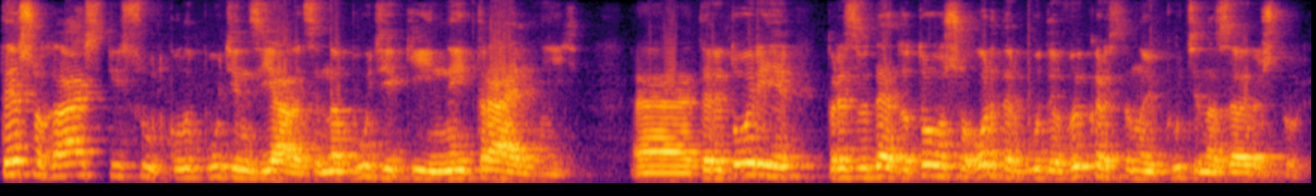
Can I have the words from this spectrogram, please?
те, що Гаазький суд, коли Путін з'явиться на будь-якій нейтральній е, території, призведе до того, що ордер буде використано і Путіна заарештують.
